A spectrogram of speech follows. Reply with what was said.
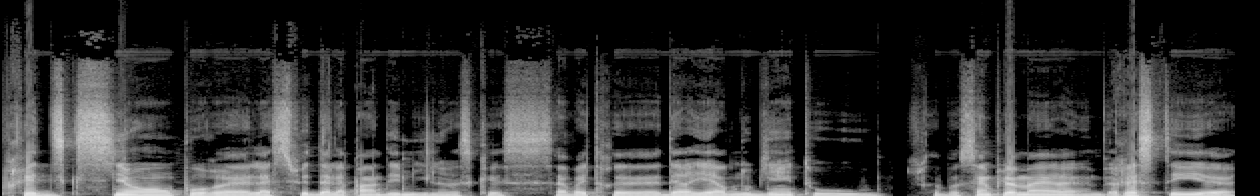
prédiction pour euh, la suite de la pandémie? Est-ce que ça va être euh, derrière nous bientôt ou ça va simplement euh, rester?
